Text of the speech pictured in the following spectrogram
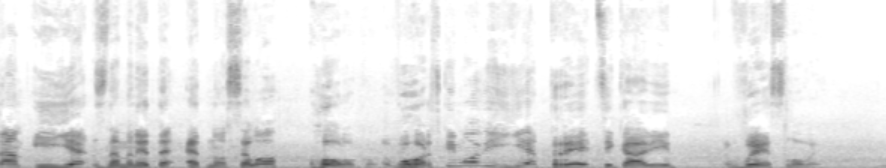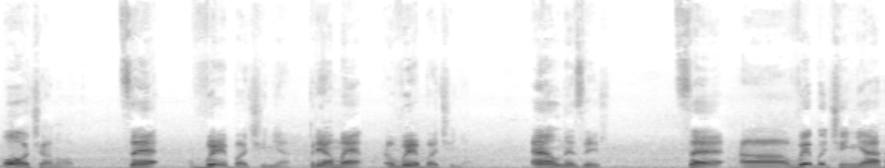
Там і є знамените етносело Голоко. В угорській мові є три цікаві вислови. Бочанок це вибачення, пряме вибачення. Елнезиш це а, вибачення,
